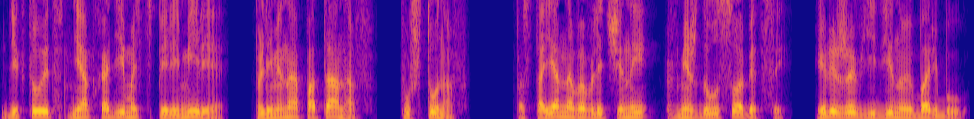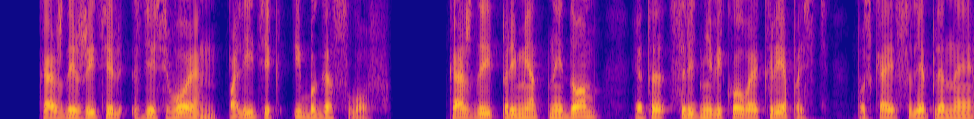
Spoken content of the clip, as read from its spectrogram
диктует необходимость перемирия, племена патанов, пуштунов, постоянно вовлечены в междоусобицы или же в единую борьбу. Каждый житель здесь воин, политик и богослов. Каждый приметный дом – это средневековая крепость, пускай слепленная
